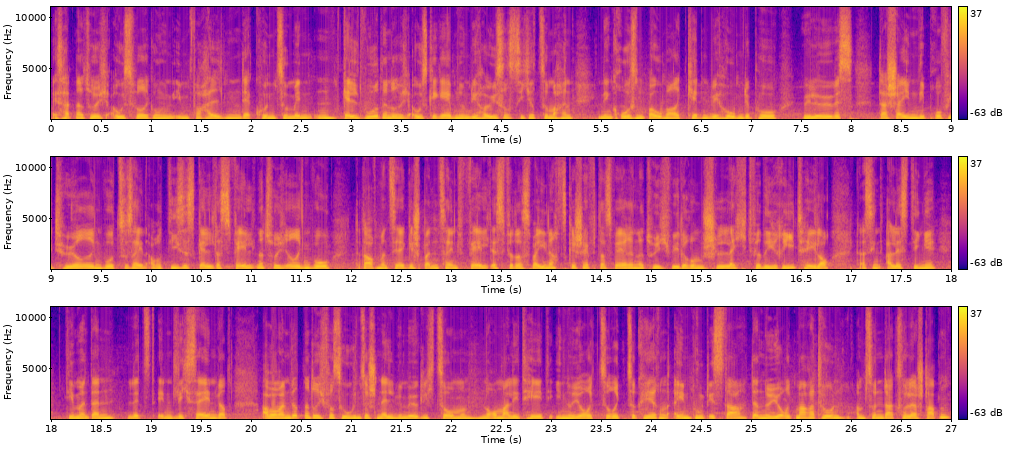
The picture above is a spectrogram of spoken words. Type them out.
Es hat natürlich Auswirkungen im Verhalten der Konsumenten. Geld wurde natürlich ausgegeben, um die Häuser sicher zu machen. In den großen Baumarktketten wie Home Depot, wie Löwes. Da scheinen die Profiteure irgendwo zu sein. Aber dieses Geld, das fehlt natürlich irgendwo. Da darf man sehr gespannt sein. Fehlt es für das Weihnachtsgeschäft? Das wäre natürlich wiederum schlecht für die Retailer. Das sind alles Dinge, die man dann letztendlich sehen wird. Aber man wird natürlich versuchen, so schnell wie möglich zur Normalität in New York zurückzukehren. Ein Punkt ist da, der New York Marathon. Am Sonntag soll er starten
